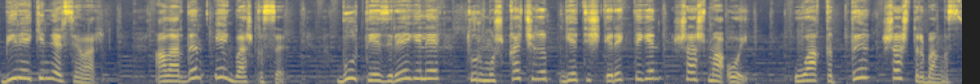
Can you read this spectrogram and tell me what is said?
Бир эки нерсе бар. Алардын эң башкысы бул тезирээк эле турмушка чыгып кетиш керек деген шашма ой. Убакытты шаштырбаңыз.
